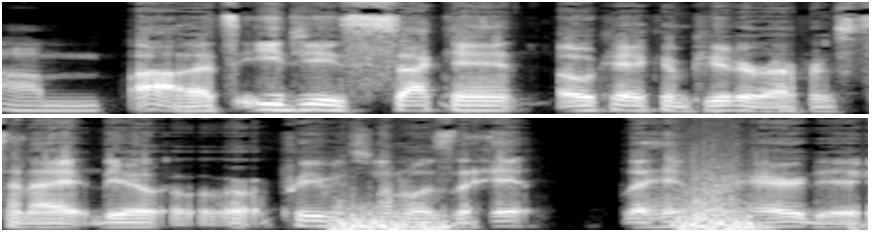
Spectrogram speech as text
um, Wow, that's EG's second OK Computer reference tonight. The uh, previous one was the hit, the Hitler hairdo.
